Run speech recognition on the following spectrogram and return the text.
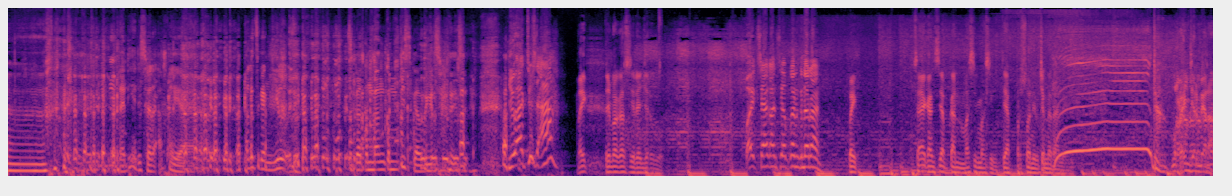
Eh, Tadi ada suara apa ya? Aku suka ngilu deh. Suka kembang kempis kalau denger suara itu. Yuk acus ah. Baik, terima kasih Ranger Ungu. Baik, saya akan siapkan kendaraan. Baik, saya akan siapkan masing-masing tiap personil kendaraan. Ranger merah.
